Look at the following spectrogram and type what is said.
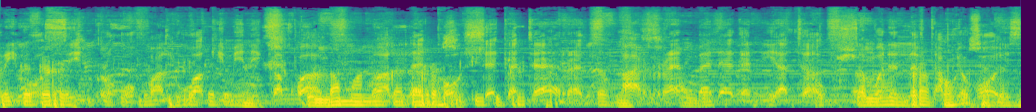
Rimo simbro ofalua kimini kapa. Maleko seketera Arembede gadiata Somebody lift up your voice.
